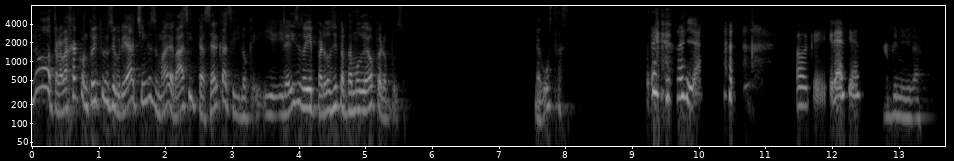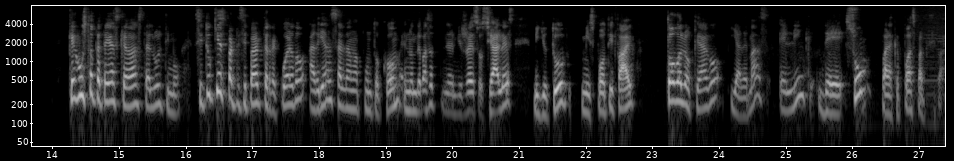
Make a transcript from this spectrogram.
No, trabaja con todo y tu inseguridad, chingue su madre, vas y te acercas y, lo que, y, y le dices, oye, perdón si tartamudeo, pero pues me gustas. ya. Ok, gracias. En mi vida. Qué gusto que te hayas quedado hasta el último. Si tú quieres participar, te recuerdo adriansaldama.com, en donde vas a tener mis redes sociales, mi YouTube, mi Spotify, todo lo que hago y además el link de Zoom para que puedas participar.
